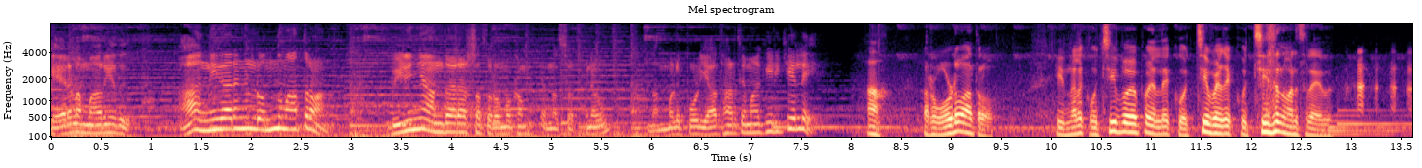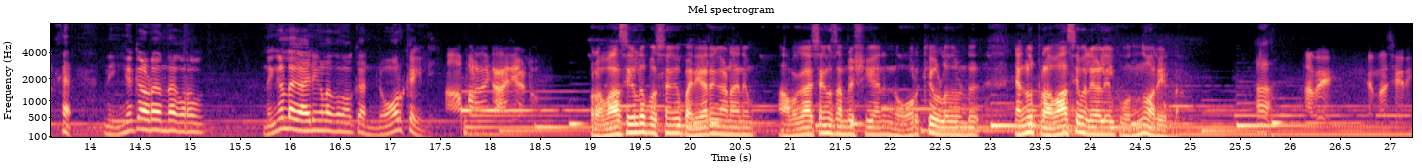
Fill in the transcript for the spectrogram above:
കേരളം മാറിയത് ആ അംഗീകാരങ്ങളിൽ ഒന്ന് മാത്രമാണ്. വിഴിഞ്ഞ അന്താരാഷ്ട്ര തുറമുഖം എന്ന സ്വപ്നവും നമ്മളിപ്പോൾ യാഥാർത്ഥ്യമാക്കിയിരിക്കുകയല്ലേ? ആ റോഡ് മാത്രമോ ഇന്നലെ കൊച്ചി പോയപ്പോൾ അല്ലേ കൊച്ചി പഴയ കൊച്ചിയിലെന്ന് മനസ്സിലായത്? നിങ്ങൾക്ക് അവിടെ എന്താ കുറവ്? നിങ്ങളുടെ കാര്യങ്ങളൊക്കെ നോക്കാൻ നോർക്കയില്ലേ? പ്രവാസികളുടെ പ്രശ്നങ്ങൾക്ക് പരിഹാരം കാണാനും അവകാശങ്ങൾ സംരക്ഷിക്കാനും നോർക്കയുള്ളതുകൊണ്ട് ഞങ്ങൾ പ്രവാസി മലയാളികൾക്ക് ഒന്നും അറിയണ്ട. അതെ എന്നാ ശരി.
